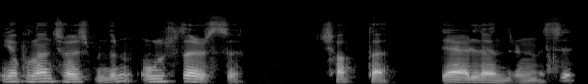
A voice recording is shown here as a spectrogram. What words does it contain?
yapılan çalışmaların uluslararası çapta değerlendirilmesi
